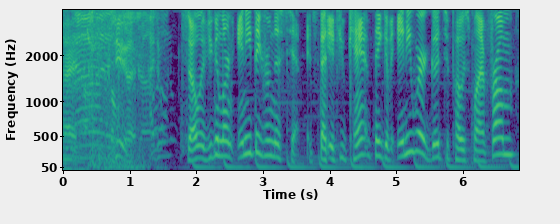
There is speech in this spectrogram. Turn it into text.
Nice. Dude. So if you can learn anything from this tip, it's that if you can't think of anywhere good to post plant from,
